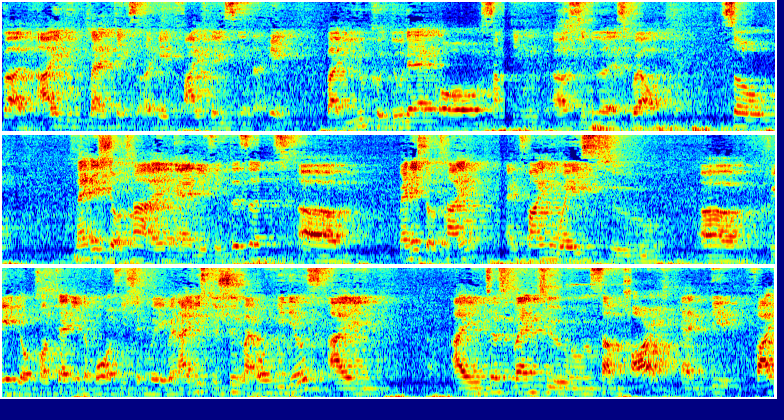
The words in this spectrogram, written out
but I do plan things ahead, five days in ahead. But you could do that or something uh, similar as well. So manage your time, and if it doesn't um, manage your time and find ways to uh, create your content in a more efficient way. When I used to shoot my own videos, I I just went to some park and did five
